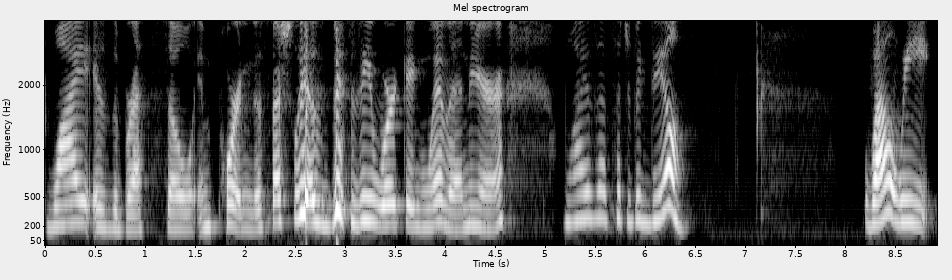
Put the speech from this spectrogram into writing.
why is the breath so important, especially as busy working women here? Why is that such a big deal? Well, we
